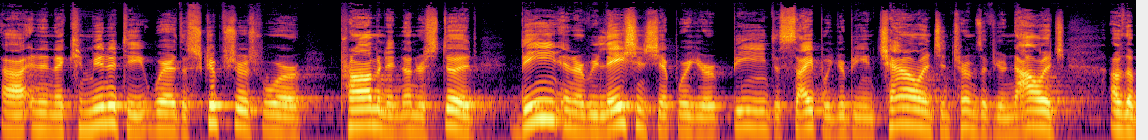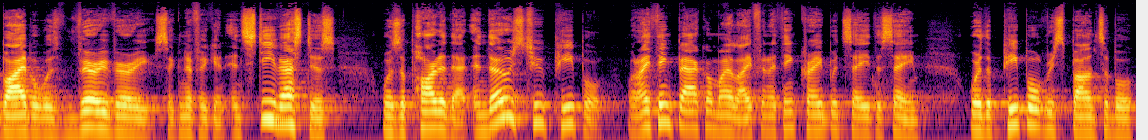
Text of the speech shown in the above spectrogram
uh, and in a community where the Scriptures were prominent and understood, being in a relationship where you're being discipled, you're being challenged in terms of your knowledge of the Bible was very, very significant. And Steve Estes was a part of that. And those two people, when I think back on my life, and I think Craig would say the same, were the people responsible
